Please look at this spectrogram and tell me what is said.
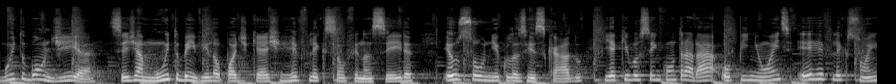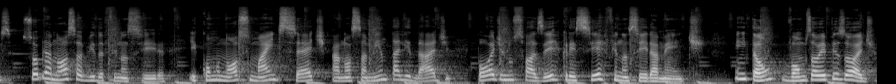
Muito bom dia, seja muito bem-vindo ao podcast Reflexão Financeira. Eu sou o Nicolas Riscado e aqui você encontrará opiniões e reflexões sobre a nossa vida financeira e como nosso mindset, a nossa mentalidade, pode nos fazer crescer financeiramente. Então, vamos ao episódio.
